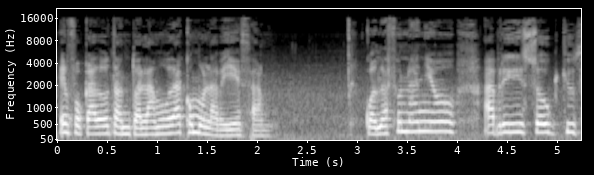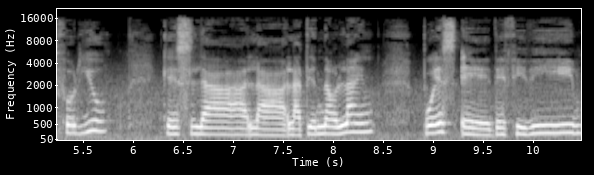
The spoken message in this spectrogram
enfocado tanto a la moda como a la belleza. Cuando hace un año abrí So Cute for You, que es la, la, tienda online, pues eh, decidí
